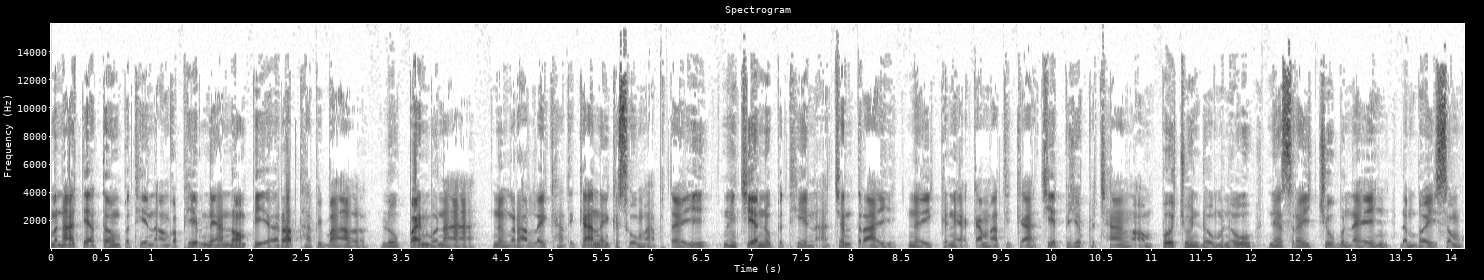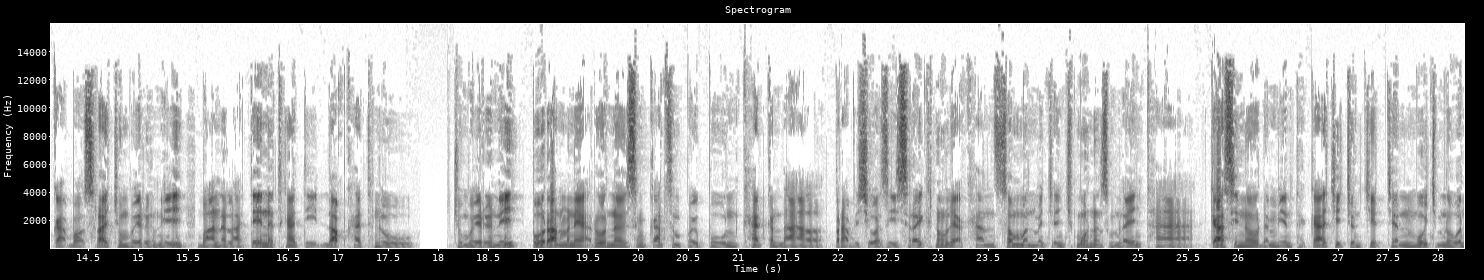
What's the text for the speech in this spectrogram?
មិនអាចតាក់ទងប្រធានអង្គភិបអ្នកនាំពាក្យរដ្ឋាភិបាលលោកប៉ែនបូណានិងរដ្ឋលេខាធិការនៃក្រសួងមហាផ្ទៃនិងជាអនុប្រធានអចិន្ត្រៃយ៍នៃគណៈកម្មាធិការជាតិប្រយុទ្ធប្រឆាំងអំពើជួញដូរមនុស្សអ្នកស្រីជូប៊ុនអេងដើម្បីសុំការបកស្រាយជុំវិញរឿងនេះបាននៅឡើយទេនៅថ្ងៃទី10ខែធ្នូ ជុំវិញរឿងនេះពលរដ្ឋម្នាក់រស់នៅសង្កាត់សំពៅពូនខេត្តកណ្ដាលប្រាវិសុអាស៊ីស្រីក្នុងលក្ខខណ្ឌសុំមិនបញ្ចេញឈ្មោះនិងសម្លេងថាកាស៊ីណូដែលមានថៅកែជាជនជាតិចិនមួយចំនួន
